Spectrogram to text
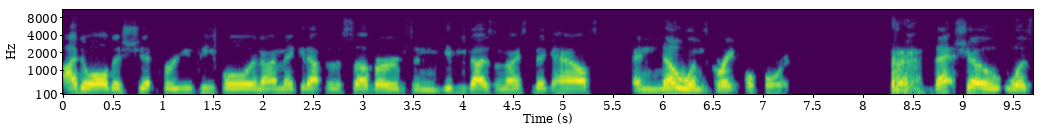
I do all this shit for you people and I make it out to the suburbs and give you guys a nice big house and no one's grateful for it. that show was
